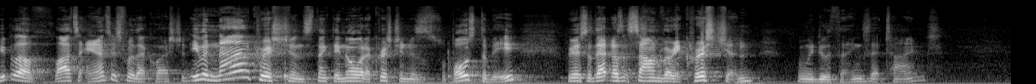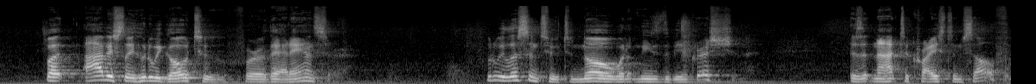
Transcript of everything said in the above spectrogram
People have lots of answers for that question. Even non Christians think they know what a Christian is supposed to be. So that doesn't sound very Christian when we do things at times. But obviously, who do we go to for that answer? Who do we listen to to know what it means to be a Christian? Is it not to Christ Himself?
